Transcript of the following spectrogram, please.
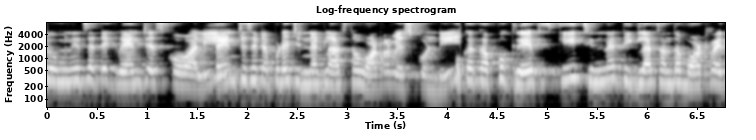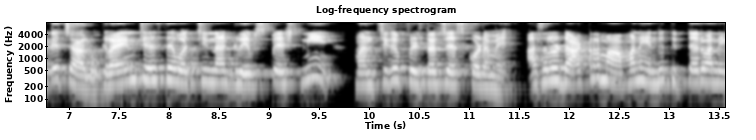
టూ మినిట్స్ అయితే గ్రైండ్ చేసుకోవాలి. గ్రైండ్ చేసేటప్పుడే చిన్న గ్లాస్తో వాటర్ వేసుకోండి. ఒక కప్పు గ్రేప్స్కి చిన్న టీ గ్లాస్ అంత వాటర్ అయితే చాలు. గ్రైండ్ చేస్తే వచ్చిన గ్రేప్స్ పేస్ట్ని మంచిగా ఫిల్టర్ చేసుకోవడమే. అసలు డాక్టర్ మా అమ్మని ఎందుకు తిట్టారు అనే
